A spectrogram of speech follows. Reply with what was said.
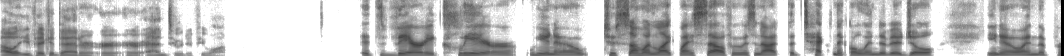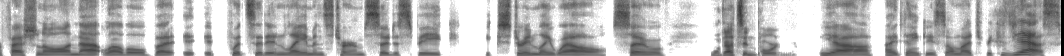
I'll let you pick at that or, or, or add to it if you want it's very clear, you know, to someone like myself who is not the technical individual, you know, and the professional on that level, but it, it puts it in layman's terms, so to speak, extremely well. So, well, that's important. Yeah, I thank you so much because, yes,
